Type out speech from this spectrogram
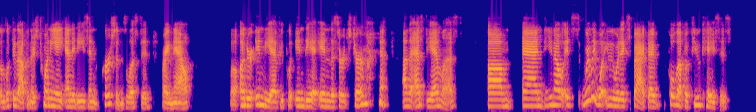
looked it up, and there's 28 entities and persons listed right now. Well, under India, if you put India in the search term on the SDN list, um, and you know it's really what you would expect. I pulled up a few cases.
